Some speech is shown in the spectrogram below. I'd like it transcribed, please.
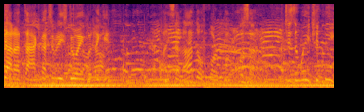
To attack. That's what he's doing. But again, Ay salado for Pacosa, which is the way it should be.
